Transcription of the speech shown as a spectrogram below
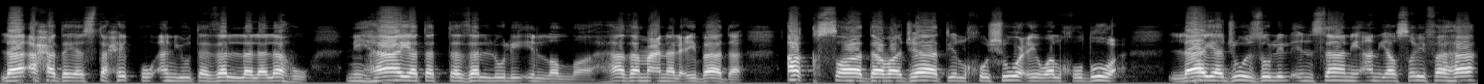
لا أحد يستحق أن يتذلل له نهاية التذلل إلا الله. هذا معنى العبادة. أقصى درجات الخشوع والخضوع. لا يجوز للإنسان أن يصرفها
